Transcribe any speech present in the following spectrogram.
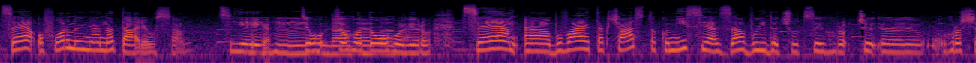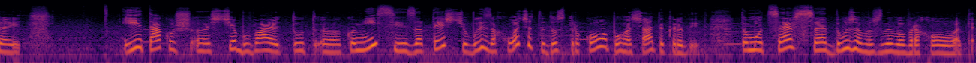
Це оформлення нотаріуса цієї Мгм, цього, да, цього да, да, договіру. Це е, буває так часто комісія за видачу цих гро, чи, е, грошей. І також е, ще бувають тут е, комісії за те, що ви захочете достроково погашати кредит. Тому це все дуже важливо враховувати.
